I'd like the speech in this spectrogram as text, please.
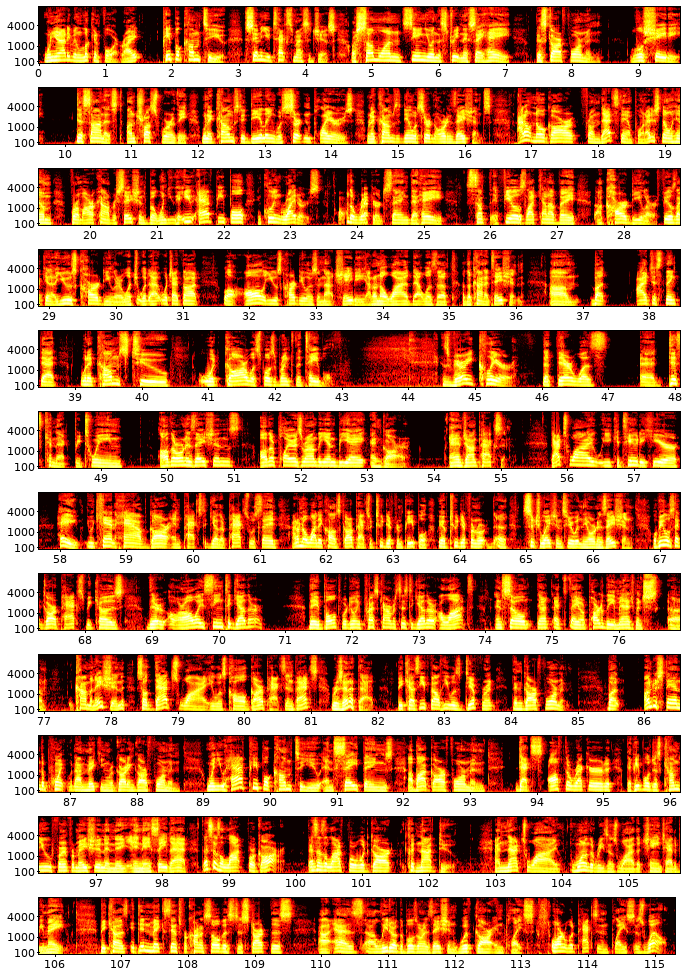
when you're not even looking for it, right? People come to you, sending you text messages, or someone seeing you in the street and they say, "Hey, this Gar Forman, a little shady, dishonest, untrustworthy when it comes to dealing with certain players, when it comes to dealing with certain organizations. I don't know Gar from that standpoint. I just know him from our conversations. But when you you have people, including writers, on the record saying that, hey, something it feels like kind of a, a car dealer, it feels like a used car dealer, which I, which I thought, well, all used car dealers are not shady. I don't know why that was a, the connotation, um, but I just think that when it comes to what Gar was supposed to bring to the table, it's very clear that there was a disconnect between other organizations, other players around the NBA, and Gar and John Paxson. That's why we continue to hear, hey, we can't have Gar and Pax together. Pax was saying, I don't know why they call us Gar Pax. We're two different people. We have two different uh, situations here within the organization. Well, people said Gar Pax because they are always seen together. They both were doing press conferences together a lot. And so they are part of the management uh, combination. So that's why it was called Garpax. And Pax resented that because he felt he was different than Gar Forman. But understand the point what I'm making regarding Gar Forman. When you have people come to you and say things about Gar Forman that's off the record, that people just come to you for information and they and they say that, that says a lot for Gar. That says a lot for what Gar could not do. And that's why, one of the reasons why the change had to be made. Because it didn't make sense for Karnisovas to start this uh, as a leader of the Bulls organization with Gar in place, or with Paxson in place as well.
